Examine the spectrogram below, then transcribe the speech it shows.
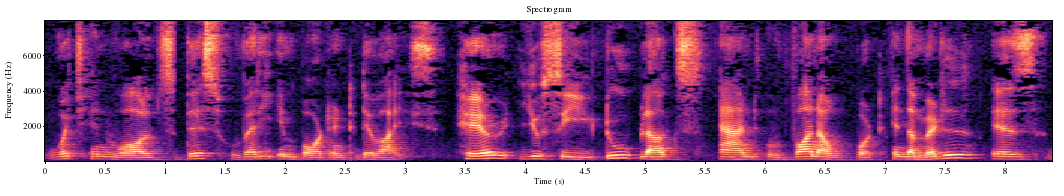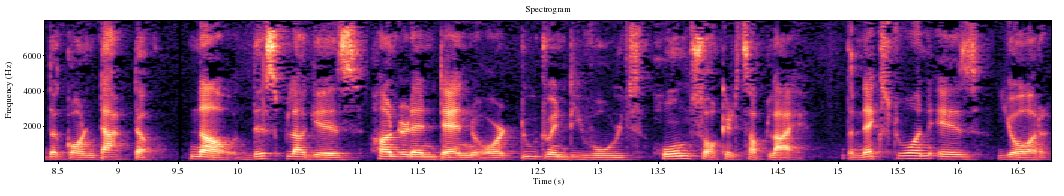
which involves this very important device. Here you see two plugs and one output. In the middle is the contactor. Now this plug is 110 or 220 volts home socket supply. The next one is your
